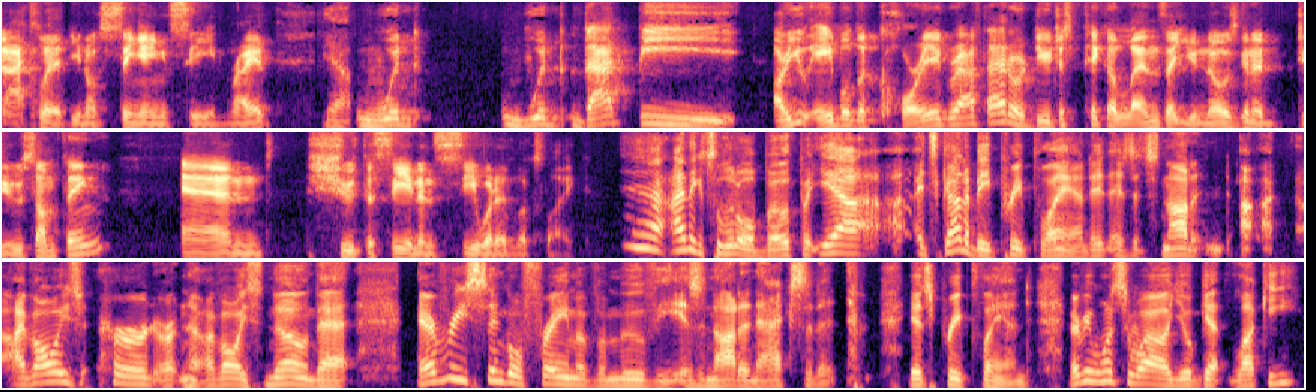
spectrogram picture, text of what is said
backlit, you know, singing scene, right? Yeah. Would would that be? Are you able to choreograph that, or do you just pick a lens that you know is going to do something and shoot the scene and see what it looks like? Yeah, I think it's a little of both, but yeah, it's got to be pre-planned. It is. It's not. I, I've always heard, or no, I've always known that every single frame of a movie is not an accident. It's pre-planned. Every once in a while, you'll get lucky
